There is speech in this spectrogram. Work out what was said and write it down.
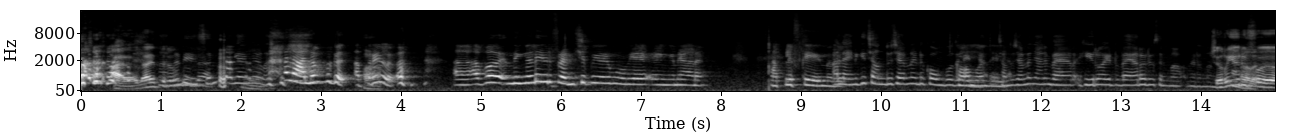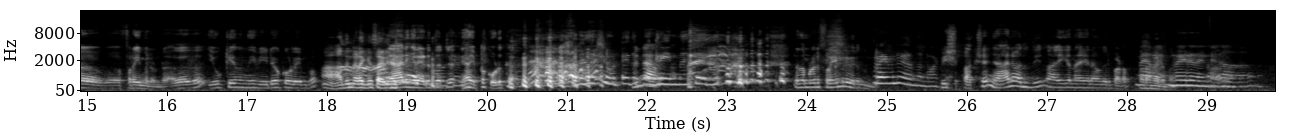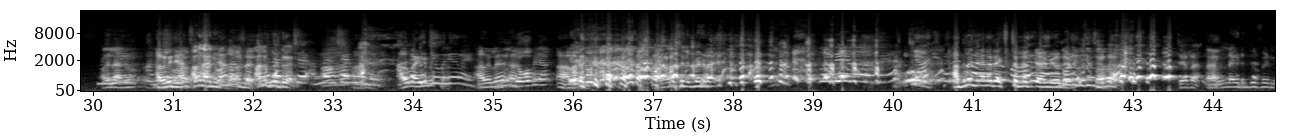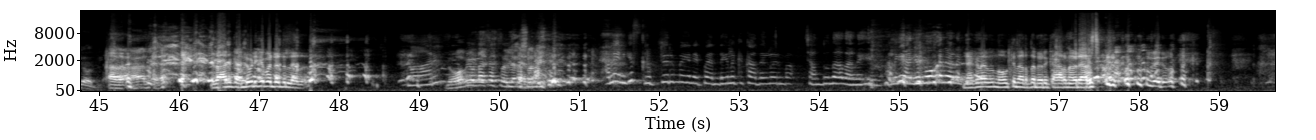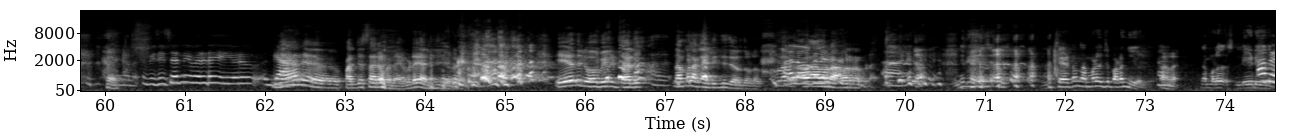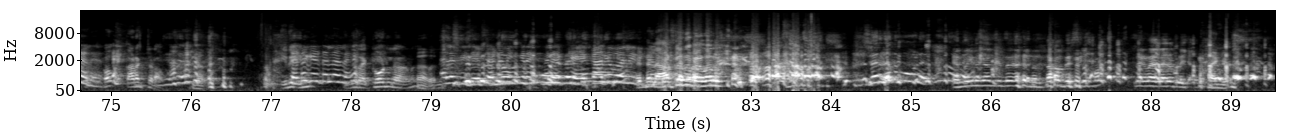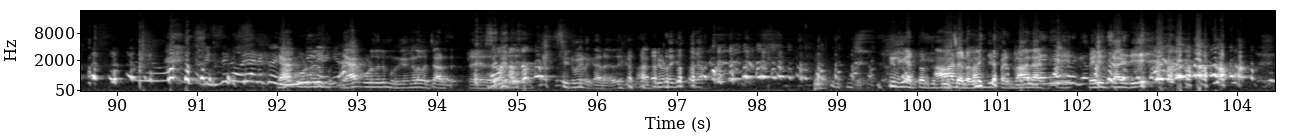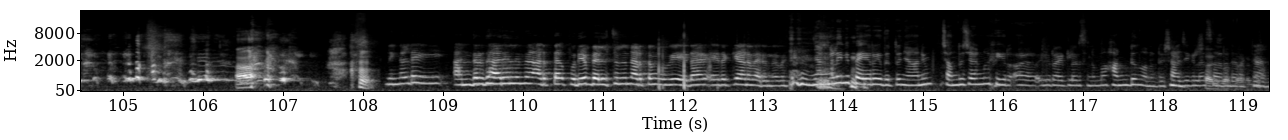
അല്ല അലമ്പുകൾ. അത്രേ ഉള്ളൂ ആ, അപ്പൊ നിങ്ങളുടെ ഈ ഒരു ഫ്രണ്ട്ഷിപ്പ് ഈ ഒരു മൂവിയെ എങ്ങനെയാണ്? അപ്ലിഫ്റ്റ് ചെയ്യുന്നത്. അല്ല എനിക്ക് ചന്തു ചേട്ടനായിട്ട് കോമ്പോ ചന്തു ചേട്ടൻ ഞാൻ വേറെ ഹീറോ ആയിട്ട് വേറൊരു സിനിമ വരുന്നുണ്ട്. ചെറിയൊരു ഫ്രെയിമിലുണ്ട് അതായത് യു കെ നിന്ന് ഈ വീഡിയോ കോൾ ചെയ്യുമ്പോൾ ആ അതിന്റെ ഇടയ്ക്ക് ഞാൻ ഞാനിങ്ങനെ എടുത്തിട്ട് ഞാൻ ഇപ്പൊ കൊടുക്കാം. ഷൂട്ട് ചെയ്തിട്ട് ഗ്രീൻ മാറ്റ് ആയിരുന്നു ഇത് നമ്മളൊരു ഫ്രെയിമിൽ വരുന്നുണ്ട്. ഫ്രെയിമിൽ വരുന്നുണ്ട് പക്ഷേ ഞാനും അതിഥി നായിക നായകനാവുന്ന ഒരു പടം പടം വരുന്നു വരുന്നുണ്ട്. അതിൽ ഞാൻ കൂട്ടുകാരൻ. ജൂനിയർ ആയിട്ട്. അതിൽ ലോബിയാ? ആ, അതെ. മലയാള സിനിമയുടെ അതിൽ ഞാനൊരു എക്സ്റ്റൻഡ് ക്യാമിയോ ചേട്ടാ ചേട്ടാ അൺഐഡന്റിഫൈഡ് ലോബി ഇതാരും കണ്ടുപിടിക്കപ്പെട്ടിട്ടില്ല അത്. ലോബി ഉണ്ടാക്കാൻ അല്ല എനിക്ക് സ്ക്രിപ്റ്റ് വരുമ്പോ ഇങ്ങനെ ഇപ്പൊ എന്തെങ്കിലുമൊക്കെ കഥകൾ വരുമ്പോ ചന്തുനാഥാണ് അല്ലെങ്കിൽ അനുമോഹനാണ്. ഞങ്ങളത് നോക്കി നടത്താൻ ഒരു കാരണം ഒരാവശ്യം വരുമോ വിജയചേട്ടൻ ഇവരുടെ ഈ ഒരു പഞ്ചസാര പോലെ എവിടെ ഏത് ലോബിയിൽ ഇട്ടാലും നമ്മളങ്ങ് അലിഞ്ഞു ചേർത്തോളൂ നമ്മൾ അവരുടെ അവരുടെ കൂടെ. ചേട്ടൻ നമ്മളെ വെച്ച് പടം ചെയ്യുമല്ലോ. നമ്മൾ ലീഡ് അതെ, ചെയ്യും കണക്റ്റഡ് ആവും. ഇത് റെക്കോർഡിലാണ് എന്റെ. ലാസ്റ്റ് വിളറി. എന്തെങ്കിലും ഞാൻ ഇത് നിർത്താൻ ഉദ്ദേശിക്കുമ്പോൾ ഞങ്ങൾ എല്ലാവരും വിളിക്കാം. താങ്ക് അനക്കും ഞാൻ കൂടുതലും. ഞാൻ കൂടുതലും മൃഗങ്ങളെ വെച്ചാണ് സിനിമ- എടുക്കാറ്. താല്പര്യം ഉണ്ടെങ്കിൽ പെരിച്ചാഴി. നിങ്ങളുടെ ഈ അന്തർധാരയിൽ നിന്ന് അടുത്ത പുതിയ ബെൽറ്റിൽ നിന്ന് അടുത്ത മൂവി ഏതാ ഏതൊക്കെയാണ് വരുന്നത്? ഞങ്ങളിനി പെയർ ചെയ്തിട്ട് ഞാനും ചന്തുചേട്ടനും ഹീറോ ഹീറോ ആയിട്ടുള്ള ഒരു സിനിമ ഹണ്ട് എന്ന് പറഞ്ഞിട്ട് ഷാജി കല സാറ് ഡയറക്ടർ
